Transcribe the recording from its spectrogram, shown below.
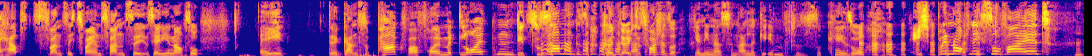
Herbst 2022 ist Janina auch so, ey, der ganze Park war voll mit Leuten, die zusammen könnt ihr euch das vorstellen so Janina, es sind alle geimpft, das ist okay so. Ich bin noch nicht so weit.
